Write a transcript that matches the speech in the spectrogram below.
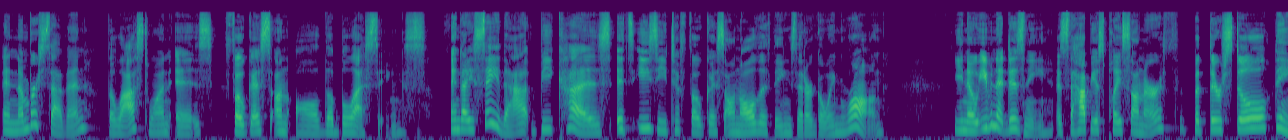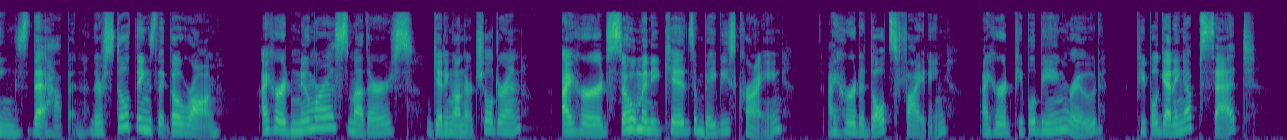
And number seven, the last one is focus on all the blessings. And I say that because it's easy to focus on all the things that are going wrong. You know, even at Disney, it's the happiest place on earth, but there's still things that happen. There's still things that go wrong. I heard numerous mothers getting on their children. I heard so many kids and babies crying. I heard adults fighting. I heard people being rude, people getting upset.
